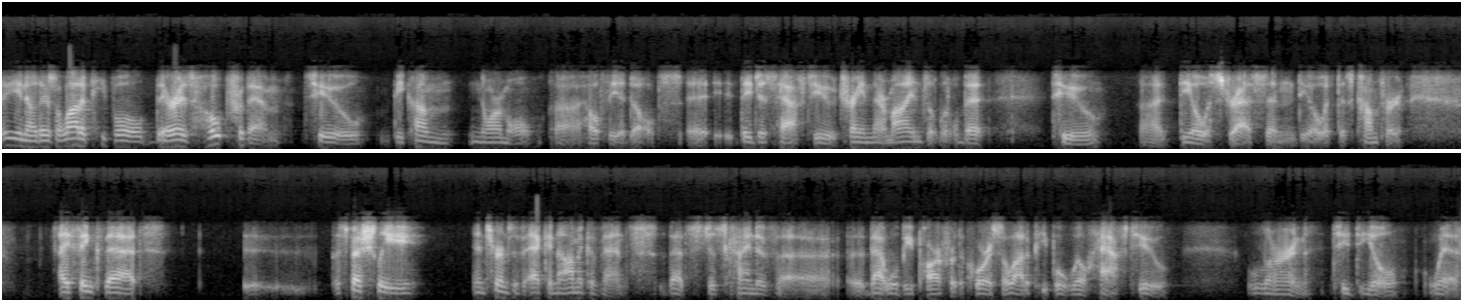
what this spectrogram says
you know, there's a lot of people. There is hope for them to become normal, uh, healthy adults. It, uh, they just have to train their minds a little bit to uh, deal with stress and deal with discomfort. I think that, uh, especially in terms of economic events, that's just kind of uh, that will be par for the course. A lot of people will have to learn to deal with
